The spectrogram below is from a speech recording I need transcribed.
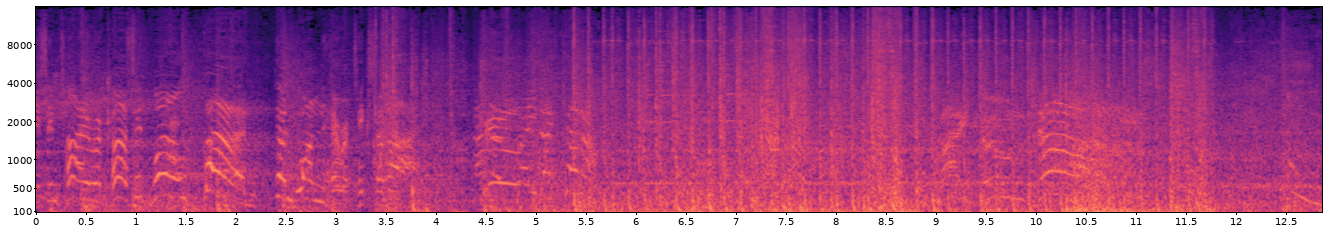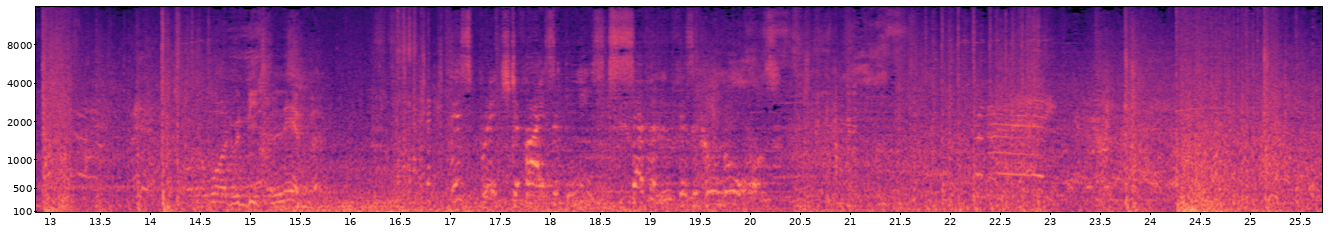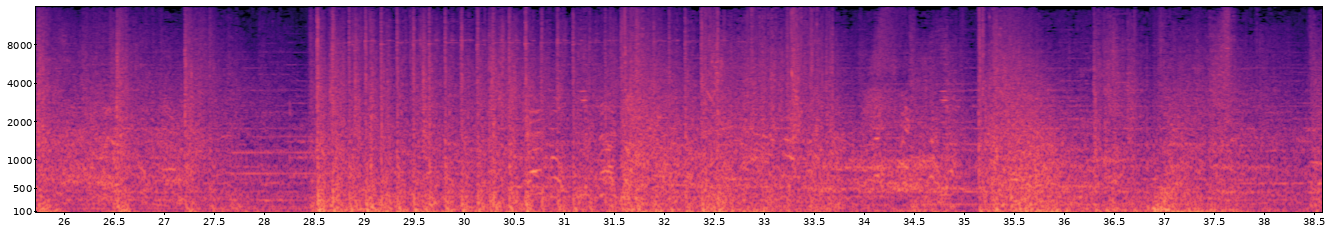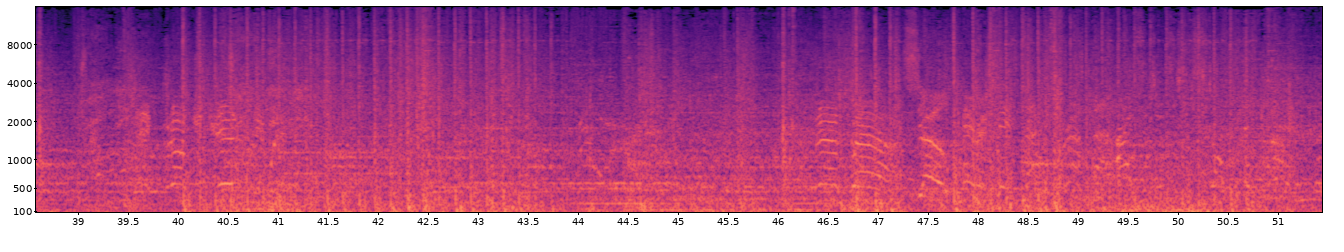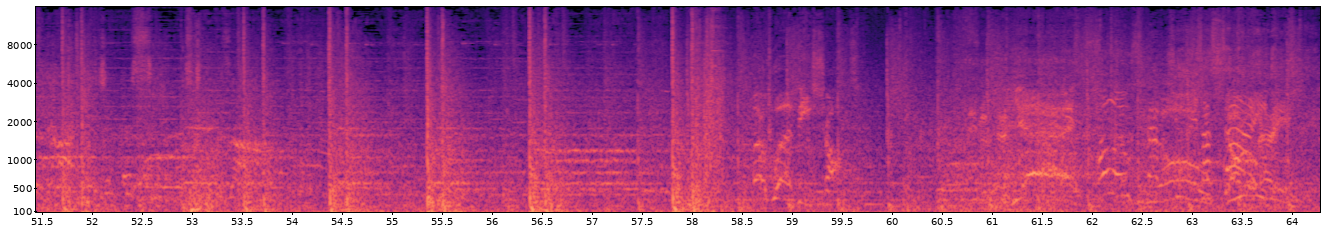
this entire accursed world burn than one heretic survive! Slay the gunner! Reward would be to live. This bridge divides at least seven physical laws. A worthy shot! yes! Hollow statue oh, is a sign!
